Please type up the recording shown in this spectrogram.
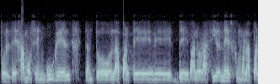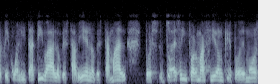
pues dejamos en Google, tanto la parte de, valoraciones como la parte cualitativa, lo que está bien, lo que está mal, pues toda esa información que podemos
